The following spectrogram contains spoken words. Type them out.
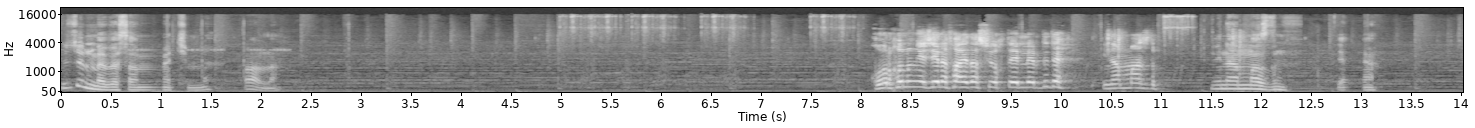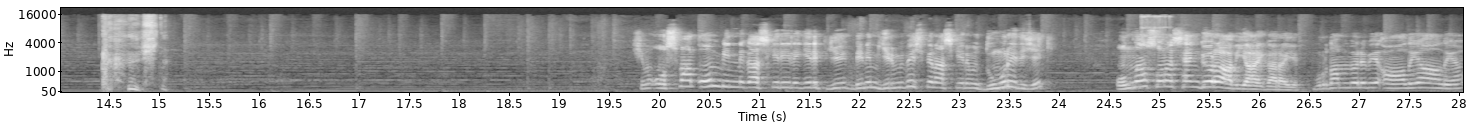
Üzülme be Samet'cim be. Valla. Korkunun ecele faydası yok derlerdi de inanmazdım. İnanmazdım. Ya. ya. işte. Şimdi Osman 10 binlik askeriyle gelip benim 25 bin askerimi dumur edecek. Ondan sonra sen gör abi yaygarayı. Buradan böyle bir ağlıya ağlıya.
